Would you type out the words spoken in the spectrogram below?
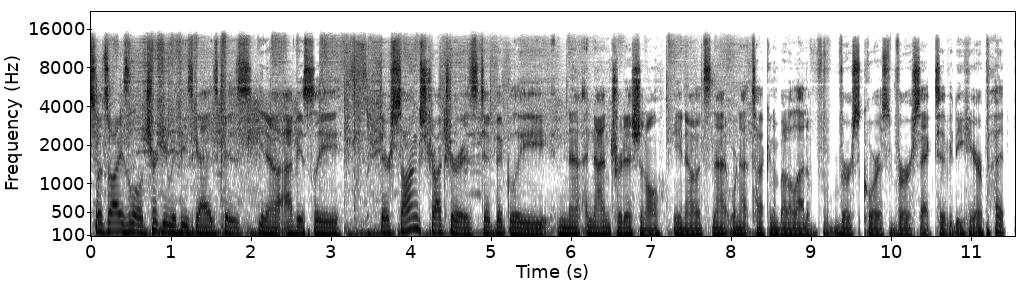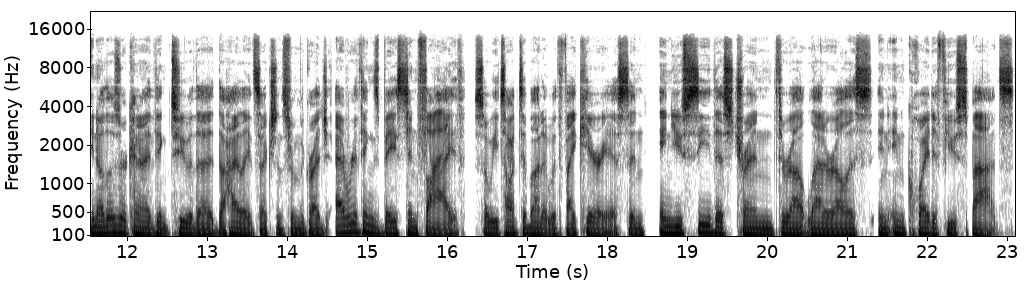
So it's always a little tricky with these guys because, you know, obviously their song structure is typically non traditional. You know, it's not, we're not talking about a lot of verse, chorus, verse activity here, but, you know, those are kind of, I think, two of the, the highlight sections from The Grudge. Everything's based in five. So we talked about it with Vicarious and, and you see this trend throughout Lateralus in, in quite a few spots.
